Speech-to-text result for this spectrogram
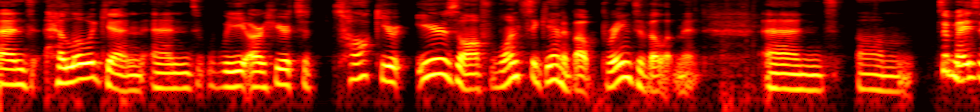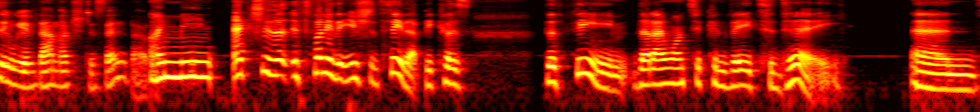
And hello again. And we are here to talk your ears off once again about brain development. And um, it's amazing we have that much to say about it. I mean, actually, it's funny that you should say that because the theme that I want to convey today and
